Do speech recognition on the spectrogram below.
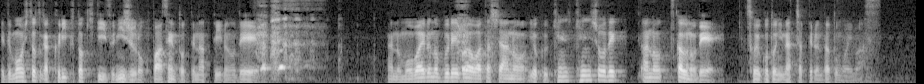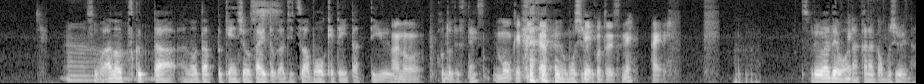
でもう一つがクリプトキティーズ26%ってなっているので あのモバイルのブレイブは私あのよく検検証であの使うのでそういうことになっちゃってるんだと思います。うん。そうあの作ったあの DAP 検証サイトが実は儲けていたっていうあのことですね。儲けていたって面白いいうことですね。はい。それはでもなかなか面白いな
